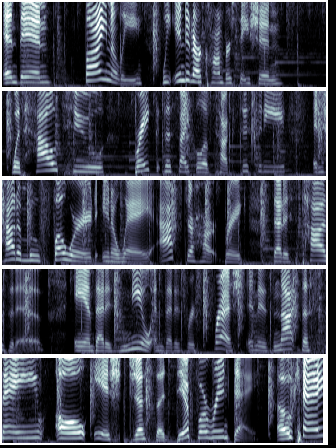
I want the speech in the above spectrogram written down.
And then finally, we ended our conversation with how to break the cycle of toxicity and how to move forward in a way after heartbreak that is positive and that is new and that is refreshed and is not the same old ish, just a different day. Okay?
